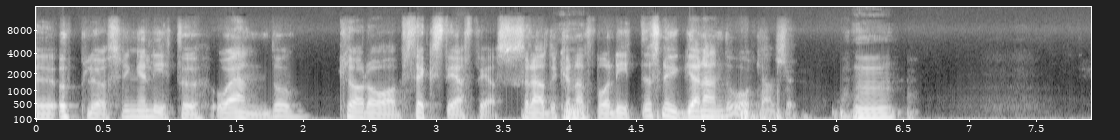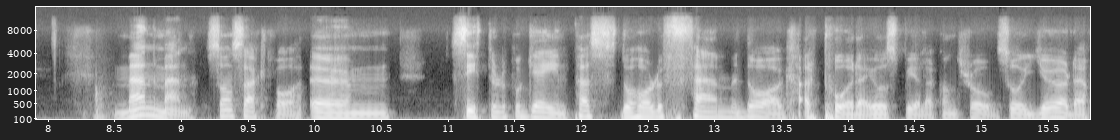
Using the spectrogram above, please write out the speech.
eh, upplösningen lite och ändå klara av 60 FPS. Så det hade kunnat vara lite snyggare ändå kanske. Mm. Men, men, som sagt var, ehm, sitter du på Game Pass, då har du fem dagar på dig att spela Control. Så gör det.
